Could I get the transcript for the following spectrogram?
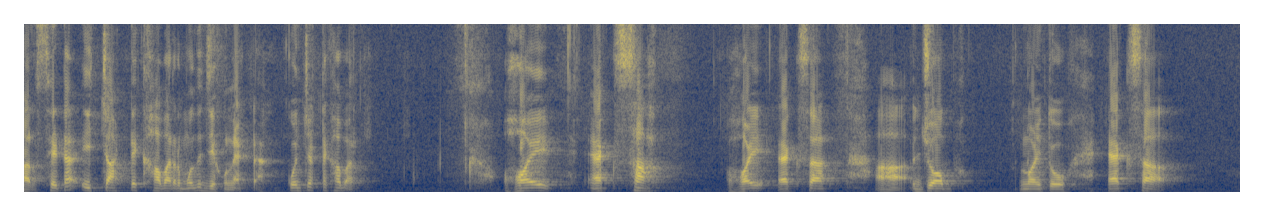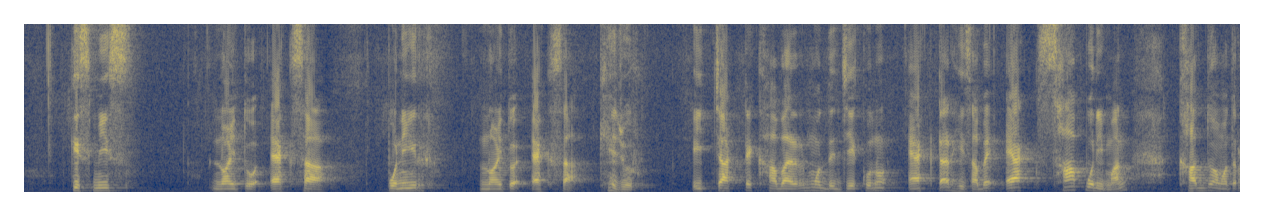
আর সেটা এই চারটে খাবারের মধ্যে যে কোনো একটা। কোন চারটে খাবার? হয় এক সা হয় একসা জব নয়তো এক সা কিশমিশ নয়তো একসা পনির, নয়তো একসা খেজুর। এই চারটে খাবারের মধ্যে যে কোনো একটার হিসাবে এক সা পরিমাণ খাদ্য আমাদের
